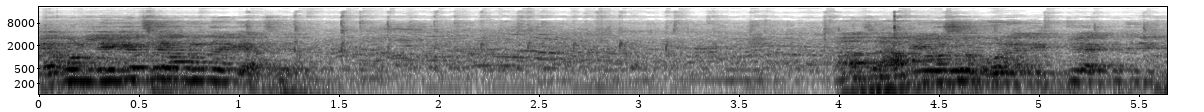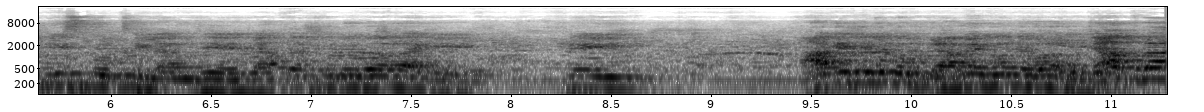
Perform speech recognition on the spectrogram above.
কেমন লেগেছে আপনাদের কাছে? আচ্ছা আমি অবশ্য মনে, একটু একটা জিনিস মিস করছিলাম যে যাত্রা শুরু হওয়ার আগে সেই আগে যেরকম গ্রামে গঞ্জে বলা যাত্রা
